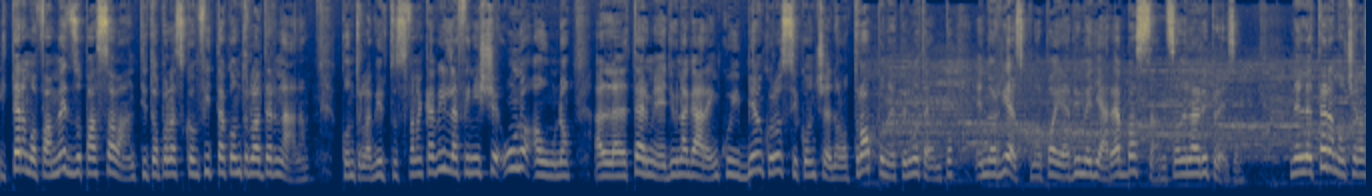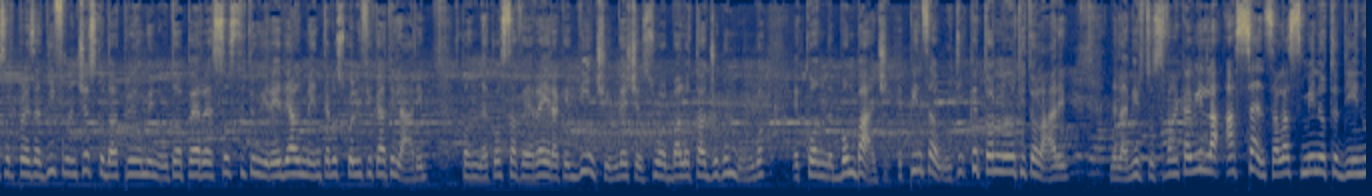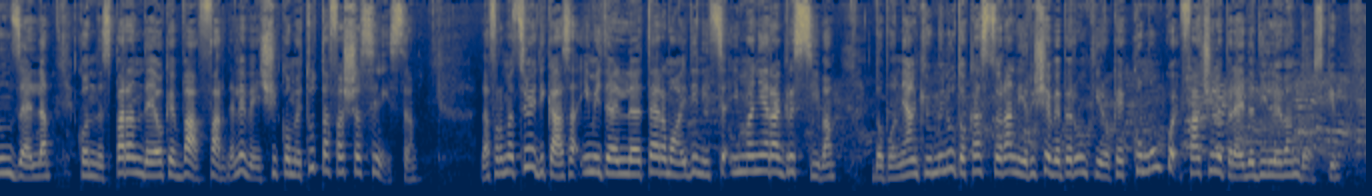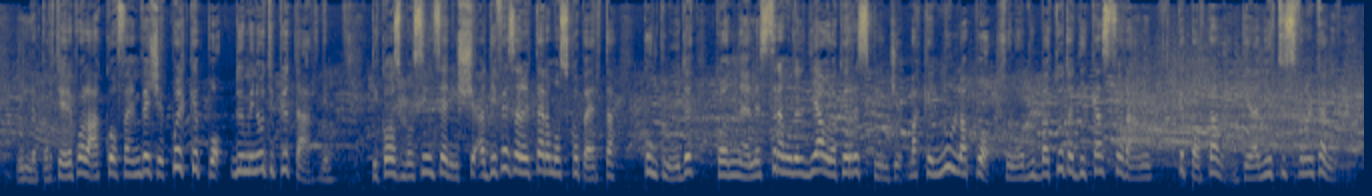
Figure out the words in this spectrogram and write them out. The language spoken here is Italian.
Il Teramo fa mezzo passo avanti dopo la sconfitta contro la Ternana. Contro la Virtus Francavilla finisce 1-1 al termine di una gara in cui i biancorossi concedono troppo nel primo tempo e non riescono poi a rimediare abbastanza nella ripresa. Nel Teramo c'è la sorpresa di Francesco dal primo minuto per sostituire idealmente lo squalificato Ilari, con Costa Ferreira che vince invece il suo ballottaggio con Bungo e con Bombagi e Pinzauti che tornano titolari. Nella Virtus Francavilla assenza last minute di Nunzella, con Sparandeo che va a farne le veci come tutta fascia a sinistra. La formazione di casa imita il Teramo ed inizia in maniera aggressiva. Dopo neanche un minuto Castorani riceve per un tiro che è comunque facile preda di Lewandowski. Il portiere polacco fa invece quel che può due minuti più tardi. Di Cosmo si inserisce a difesa del Teramo scoperta, conclude con l'estremo del diavolo che respinge ma che nulla può sulla ribattuta di Castorani che porta avanti la Virtus Francavilla.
